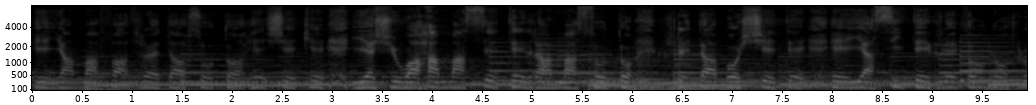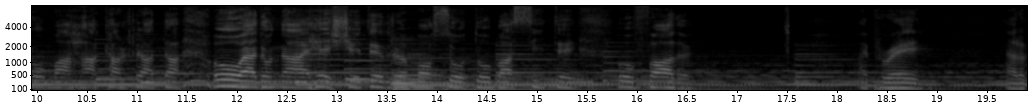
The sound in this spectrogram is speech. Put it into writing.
e yama fatre da soto he sheke Yeshua hamasete ramasoto reta boshete e yasite reto notro mahakarata O Adonai he shete remosoto basite O Father I pray out of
